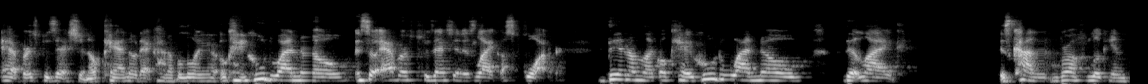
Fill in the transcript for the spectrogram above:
adverse possession? Okay, I know that kind of a lawyer. Okay, who do I know? And so adverse possession is like a squatter. Then I'm like, okay, who do I know that like is kind of rough looking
